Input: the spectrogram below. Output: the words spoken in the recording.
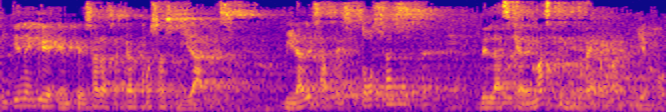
y tienen que empezar a sacar cosas virales. Virales apestosas de las que además te enferman, viejo.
